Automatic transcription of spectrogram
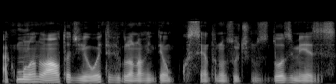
acumulando alta de 8,91% nos últimos 12 meses,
